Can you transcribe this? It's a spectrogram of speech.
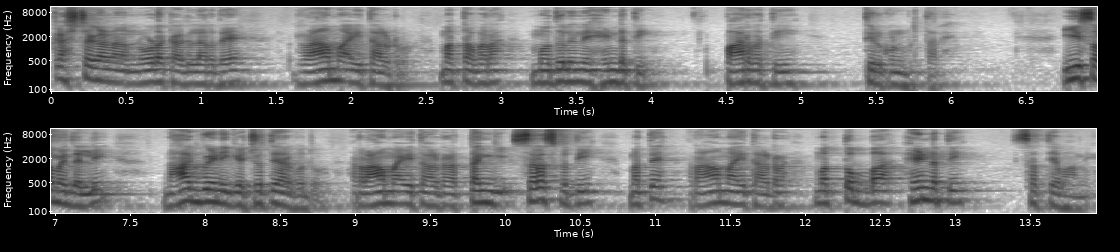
ಕಷ್ಟಗಳನ್ನ ನೋಡೋಕ್ಕಾಗಲಾರದೆ ರಾಮ ಐತಾಳರು ಮತ್ತು ಅವರ ಮೊದಲನೇ ಹೆಂಡತಿ ಪಾರ್ವತಿ ತೀರ್ಕೊಂಡ್ಬಿಡ್ತಾರೆ ಈ ಸಮಯದಲ್ಲಿ ನಾಗವೇಣಿಗೆ ಜೊತೆಯಾಗೋದು ರಾಮ ಐತಾಳರ ತಂಗಿ ಸರಸ್ವತಿ ಮತ್ತು ರಾಮ ಐತಾಳರ ಮತ್ತೊಬ್ಬ ಹೆಂಡತಿ ಸತ್ಯಭಾಮಿ.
